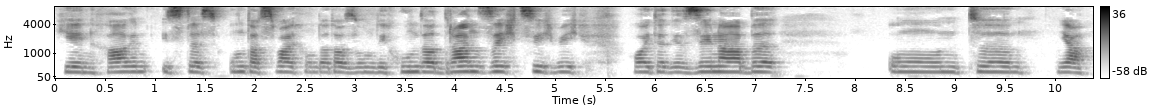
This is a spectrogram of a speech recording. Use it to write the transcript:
hier in Hagen ist es unter 200, also um die 163, wie ich heute gesehen habe. Und äh, ja,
